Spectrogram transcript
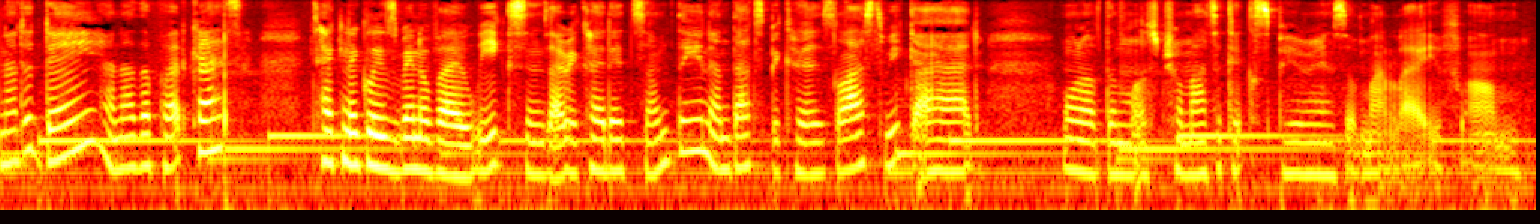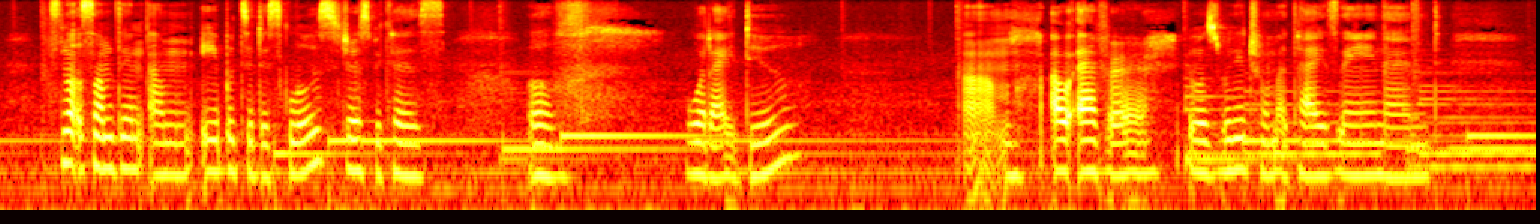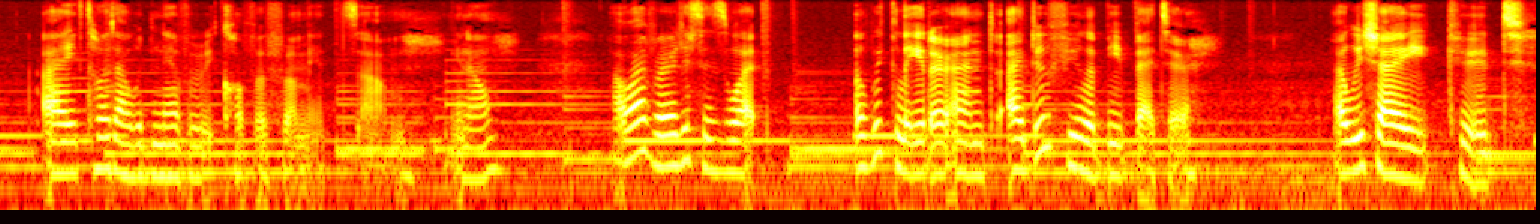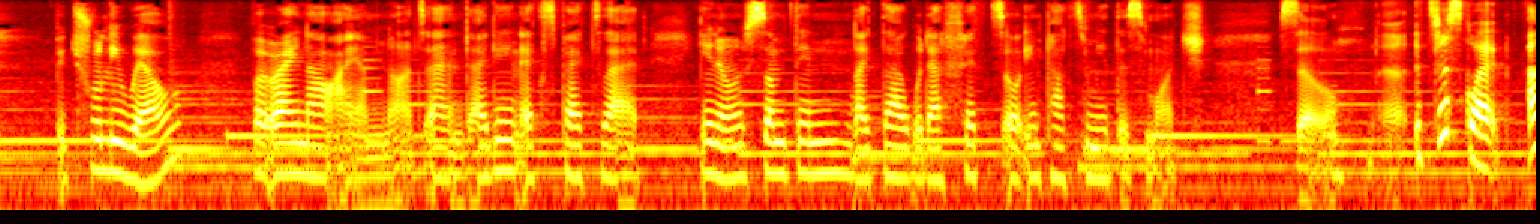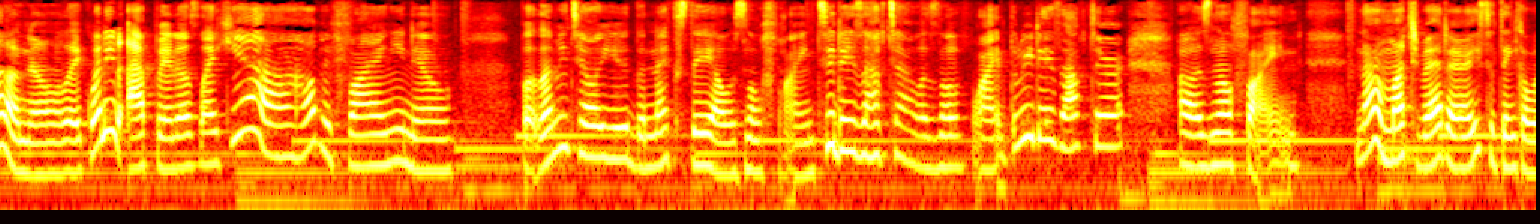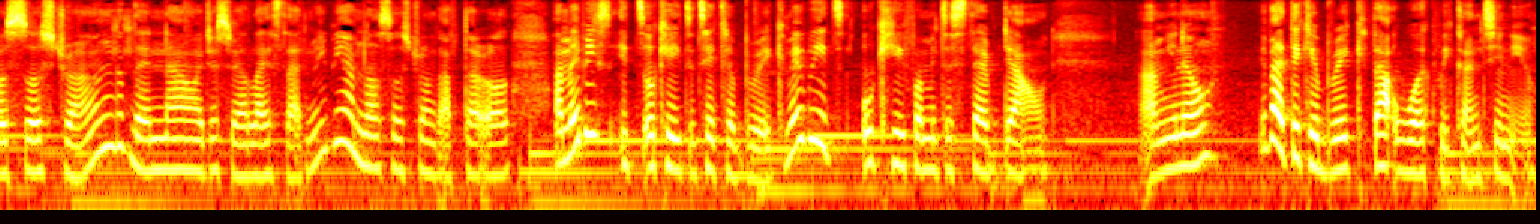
another day, another podcast. Technically, it's been over a week since I recorded something, and that's because last week I had one of the most traumatic experience of my life. Um, it's not something I'm able to disclose just because of what I do. Um, however, it was really traumatizing and I thought I would never recover from it, um, you know. However, this is what a week later, and I do feel a bit better. I wish I could be truly well, but right now I am not, and I didn't expect that, you know, something like that would affect or impact me this much. So uh, it's just quite, I don't know, like when it happened, I was like, yeah, I'll be fine, you know but let me tell you, the next day I was not fine. Two days after, I was not fine. Three days after, I was not fine. Now I'm much better. I used to think I was so strong. Then now I just realized that maybe I'm not so strong after all. And maybe it's okay to take a break. Maybe it's okay for me to step down. Um, you know, if I take a break, that work will continue.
